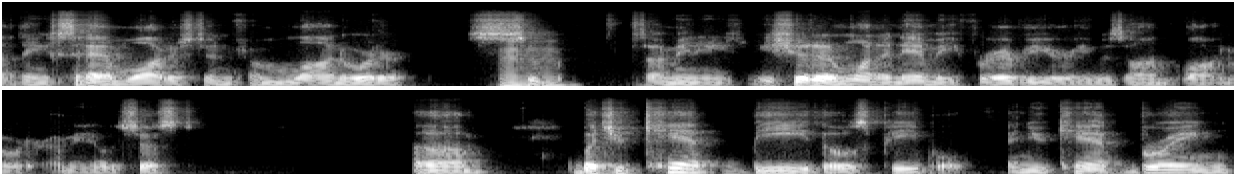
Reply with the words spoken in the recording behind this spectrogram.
I think Sam Waterston from Law and Order, super. Mm-hmm. I mean, he, he should have won an Emmy for every year he was on Law and Order. I mean, it was just um, but you can't be those people and you can't bring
